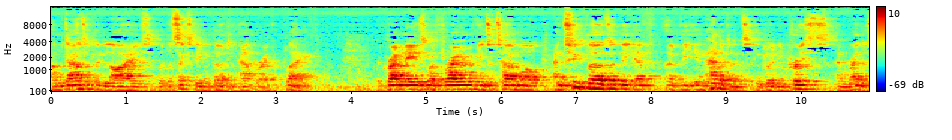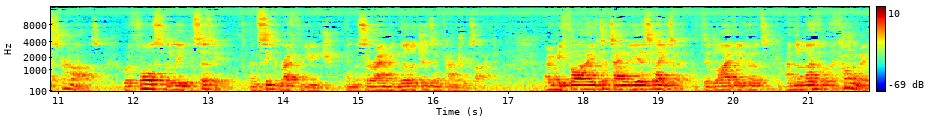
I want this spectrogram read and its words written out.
undoubtedly lies with the 1630 outbreak of plague. The Cremonese were thrown into turmoil, and two thirds of the, of the inhabitants, including priests and registrars, were forced to leave the city and seek refuge in the surrounding villages and countryside. Only five to ten years later did livelihoods and the local economy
